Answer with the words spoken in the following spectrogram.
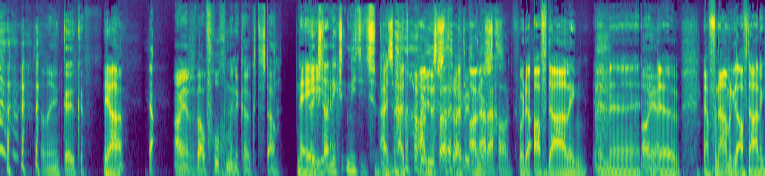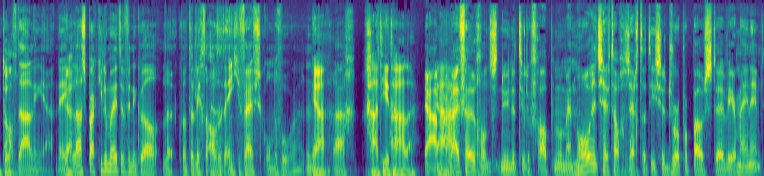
Dan in de keuken. Ja. Oh ja, dat is wel vroeg om in de keuken te staan. Nee, ik sta niks, niet iets te doen. Hij is uit angst, er uit angst voor de afdaling. En, eh, Oh, en de, nou, voornamelijk de afdaling, De toch? afdaling, ja. Nee, Ja. de laatste paar kilometer vind ik wel leuk. Want er ligt er Ja. altijd eentje vijf seconden voor. En Ja. Graag. Gaat hij het halen? Ja, Ja. maar wij verheugen ons nu natuurlijk vooral op het moment. Moritz heeft al gezegd dat hij zijn dropper post eh, weer meeneemt.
